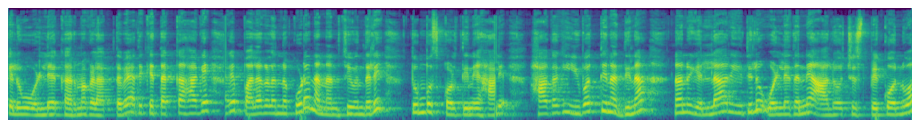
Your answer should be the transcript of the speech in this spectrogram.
ಕೆಲವು ಒಳ್ಳೆಯ ಕರ್ಮಗಳಾಗ್ತವೆ. ಅದಕ್ಕೆ ತಕ್ಕ ಹಾಗೆ ಹಾಗೆ ಫಲಗಳನ್ನು ಕೂಡ ನಾನು ನನ್ನ ಜೀವನದಲ್ಲಿ ತುಂಬಿಸ್ಕೊಳ್ತೀನಿ. ಹಾಗೆ ಹಾಗಾಗಿ ಇವತ್ತಿನ ದಿನ ನಾನು ಎಲ್ಲ ರೀತಿಯಲ್ಲೂ ಒಳ್ಳೆಯದನ್ನೇ ಆಲೋಚಿಸಬೇಕು ಅನ್ನುವ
